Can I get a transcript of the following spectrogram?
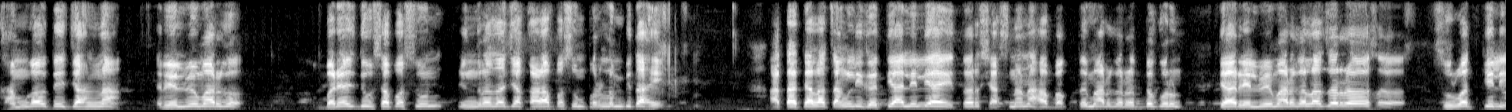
खामगाव ते जालना रेल्वे मार्ग बऱ्याच दिवसापासून इंग्रजाच्या काळापासून प्रलंबित आहे. आता त्याला चांगली गती आलेली आहे तर शासनानं हा भक्त मार्ग रद्द करून त्या रेल्वे मार्गाला जर सुरुवात केली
